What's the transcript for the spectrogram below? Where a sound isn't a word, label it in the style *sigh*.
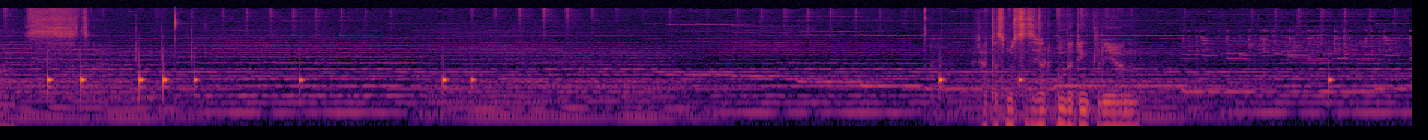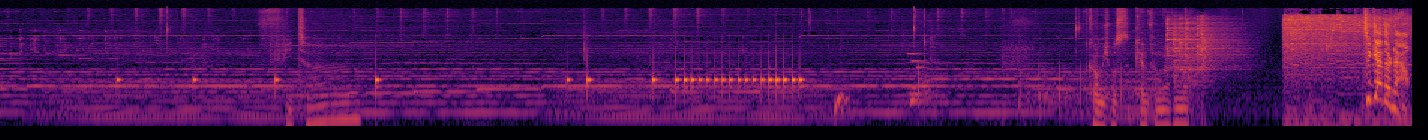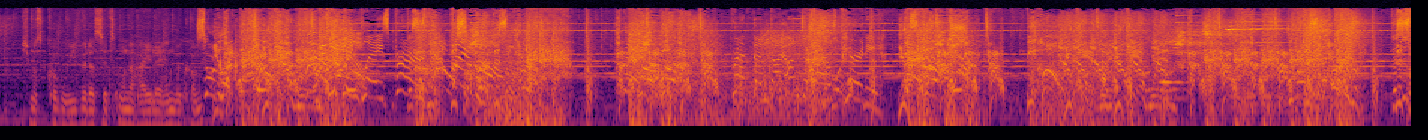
Das müsste sie halt unbedingt lernen. Vita. Komm, ich muss Kämpfe machen noch. Together now! Ich muss gucken, wie wir das jetzt ohne Heiler hinbekommen. This'll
